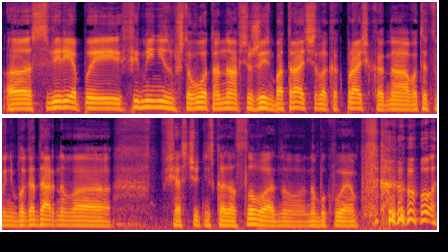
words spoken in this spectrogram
э, свирепый феминизм, что вот она всю жизнь батрачила, как прачка, на вот этого неблагодарного Сейчас чуть не сказал слово одно на букву М, вот,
